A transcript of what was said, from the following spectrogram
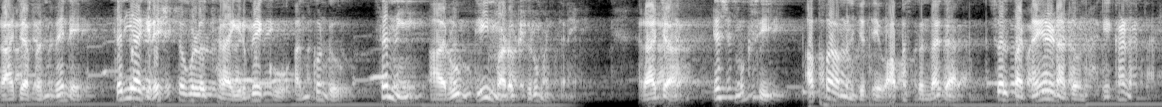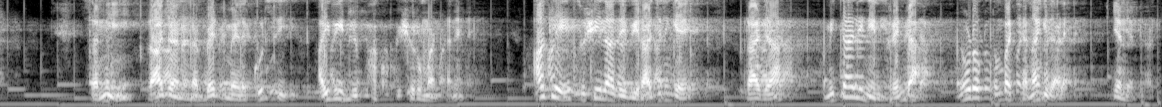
ರಾಜ ಬಂದ ಮೇಲೆ ಸರಿಯಾಗಿ ರೆಸ್ಟ್ ತಗೊಳ್ಳೋ ತರ ಇರಬೇಕು ಅಂದ್ಕೊಂಡು ಸನ್ನಿ ಆ ರೂಮ್ ಕ್ಲೀನ್ ಮಾಡೋಕ್ ಶುರು ಮಾಡ್ತಾನೆ. ರಾಜ ಟೆಸ್ಟ್ ಮುಗಿಸಿ ಅಪ್ಪ ಅಮ್ಮನ ಜೊತೆ ವಾಪಸ್ ಬಂದಾಗ ಸ್ವಲ್ಪ ಟೈರ್ಡ್ ಆದವನ ಹಾಗೆ ಕಾಣಿಸ್ತಾನೆ. ಸನ್ನಿ ರಾಜನನ್ನ ಬೆಡ್ ಮೇಲೆ ಕೂರಿಸಿ ಐವಿ ಡ್ರಿಪ್ ಹಾಕೋಕೆ ಶುರು ಮಾಡ್ತಾನೆ. ಆಗ್ಲೇ ಸುಶೀಲಾದೇವಿ ರಾಜನಿಗೆ, ರಾಜ ಮಿತಾಲಿ ನಿನ್ ಫ್ರೆಂಡಾ ನೋಡೋಕ್ ತುಂಬಾ ಚೆನ್ನಾಗಿದ್ದಾಳೆ. ಎನ್ನುತ್ತಾಳೆ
